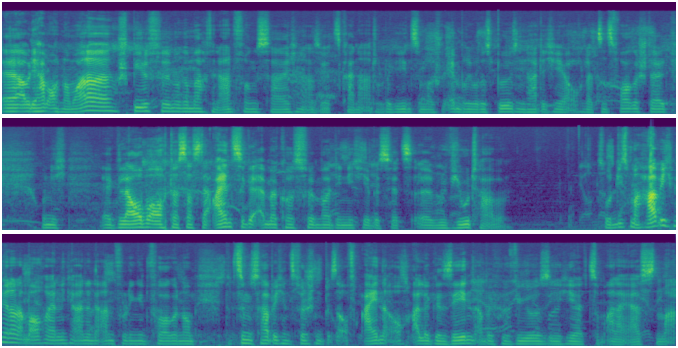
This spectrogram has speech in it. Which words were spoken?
Äh, aber die haben auch normale Spielfilme gemacht, in Anführungszeichen, also jetzt keine Anthologien, zum Beispiel Embryo des Bösen hatte ich hier ja auch letztens vorgestellt. Und ich äh, glaube auch, dass das der einzige Amicus-Film war, den ich hier bis jetzt äh, reviewed habe. So, diesmal habe ich mir dann aber auch endlich eine der Anfolgen vorgenommen, beziehungsweise habe ich inzwischen bis auf eine auch alle gesehen, aber ich reviewe sie hier zum allerersten Mal.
